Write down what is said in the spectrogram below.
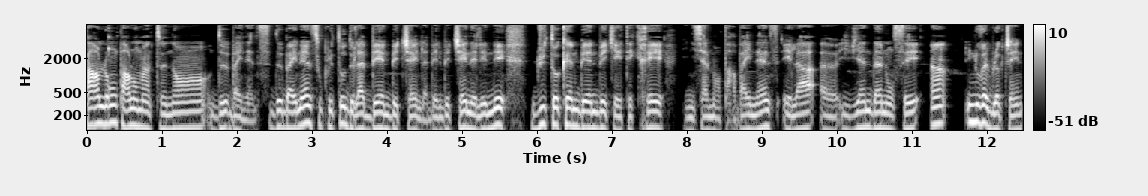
parlons, parlons maintenant de Binance. De Binance ou plutôt de la BNB Chain. La BNB Chain, elle est née du token BNB qui a été créé initialement par Binance et là, euh, ils viennent d'annoncer un une nouvelle blockchain,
